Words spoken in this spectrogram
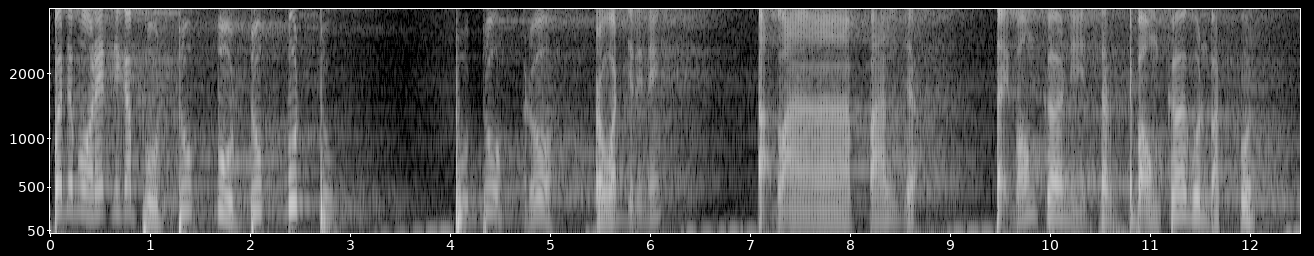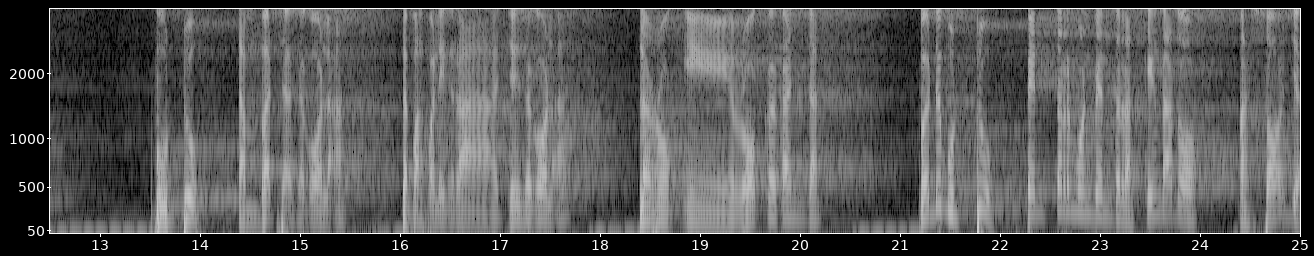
Pada murid nih kak buduh buduh buduh. Aduh, aduh, rawat jadi ni. Tak tu apal je. Tak bongke ni, ser. Bongke gun bakun. Buduh, lambat saya sekolah. Lepas paling raja sekolah. Lerok rok ke kancang. Bada buduh, penter mon penter. King tak tahu, masuk je.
